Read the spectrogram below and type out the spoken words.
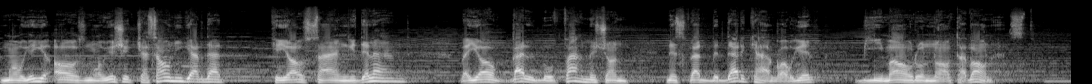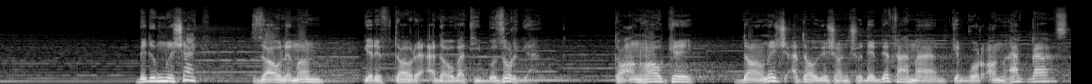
مایه آزمایش کسانی گردد که یا سنگ دلند و یا قلب و فهمشان نسبت به درک حقایق بیمار و ناتوان است. بدون شک ظالمان گرفتار عداوتی بزرگند. تا آنها که دانش عطایشان شده بفهمند که قرآن حق است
